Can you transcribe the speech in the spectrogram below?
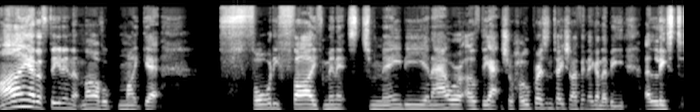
I have a feeling that Marvel might get forty-five minutes to maybe an hour of the actual whole presentation. I think they're going to be at least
